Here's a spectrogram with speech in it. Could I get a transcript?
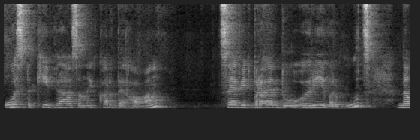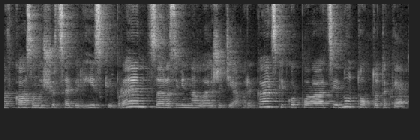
Ось такий в'язаний кардиган. Це від бренду River Woods. Нам вказано, що це бельгійський бренд. Зараз він належить і американській корпорації. Ну, тобто таке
